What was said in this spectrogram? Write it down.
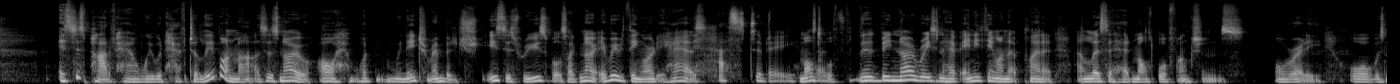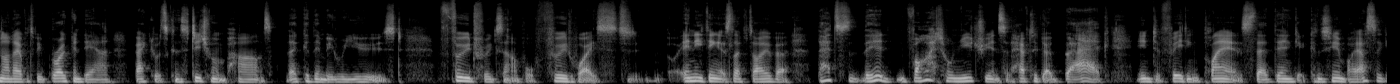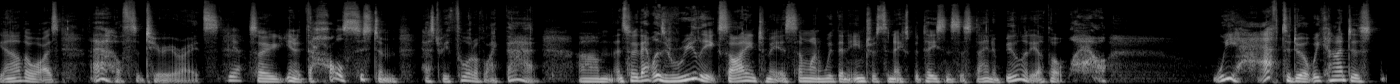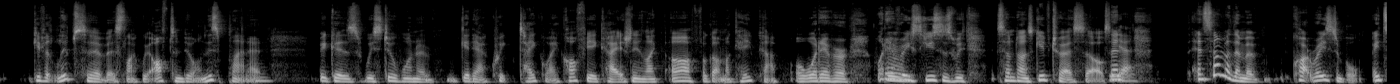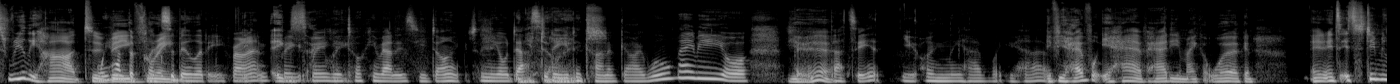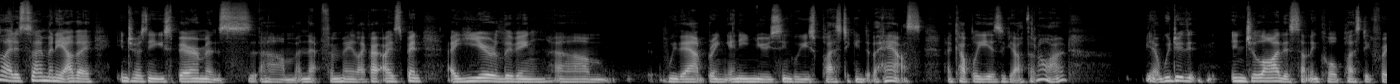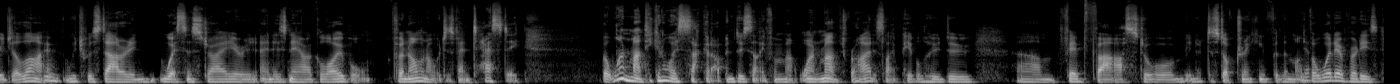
It's just part of how we would have to live on Mars. There's no oh, what we need to remember is this reusable? It's like no, everything already has Has to be. multiple. There'd be no reason to have anything on that planet unless it had multiple functions already or was not able to be broken down back to its constituent parts that could then be reused. Food, for example, food waste, anything that's left over, that's they're vital nutrients that have to go back into feeding plants that then get consumed by us again. Otherwise, our health deteriorates. Yeah. So, you know, the whole system has to be thought of like that. Um, and so that was really exciting to me as someone with an interest and expertise in sustainability. I thought, wow, we have to do it. We can't just give it lip service like we often do on this planet mm. because we still want to get our quick takeaway coffee occasionally like, oh, I forgot my keep cup or whatever, whatever mm. excuses we sometimes give to ourselves. And, Yeah. and some of them are quite reasonable. It's really hard to we be have the green. flexibility, right? Exactly. What you're talking about is you don't, and the audacity to kind of go, well, maybe, or Yeah. that's it. You only have what you have. if you have what you have, how do you make it work? And and it's, it's stimulated so many other interesting experiments, um, and that for me, like I, I spent a year living um, without bringing any new single-use plastic into the house. A couple of years ago, I thought, all right, you know, we do the, in July. There's something called Plastic Free July, which was started in Western Australia and is now a global phenomenon, which is fantastic. But one month, you can always suck it up and do something for one month, right? It's like people who do um, Feb fast or, you know, to stop drinking for the month Yep. or whatever it is.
